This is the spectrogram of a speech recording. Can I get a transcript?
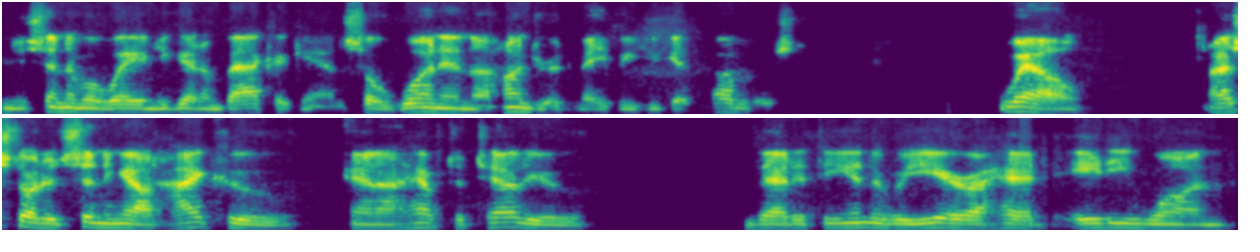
and you send them away and you get them back again. So one in a hundred maybe you get published. Well, I started sending out haiku, and I have to tell you that at the end of a year I had 81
